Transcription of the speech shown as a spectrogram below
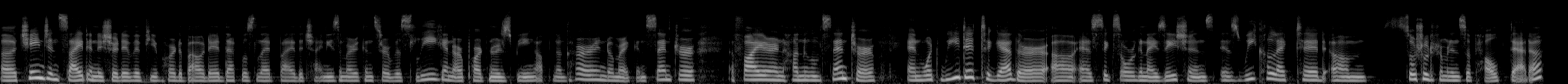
a Change in Sight initiative, if you've heard about it, that was led by the Chinese American Service League and our partners being Apna Ghar, Indo American Center, AFIRE, and Hanul Center. And what we did together uh, as six organizations is we collected um, social determinants of health data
